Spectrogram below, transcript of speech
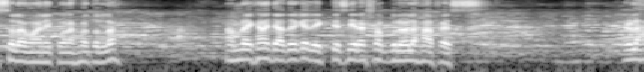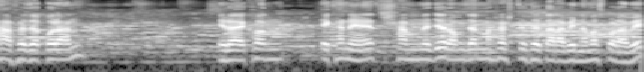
আসসালামু আলাইকুম রহমতুল্লাহ। আমরা এখানে যাদেরকে দেখতেছি, এরা সবগুলো হলো হাফেজ। এরা হলো হাফেজ কোরআন। এরা এখন এখানে সামনে যে রমজান মাস আসতেছে, তারাবির নামাজ পড়াবে।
